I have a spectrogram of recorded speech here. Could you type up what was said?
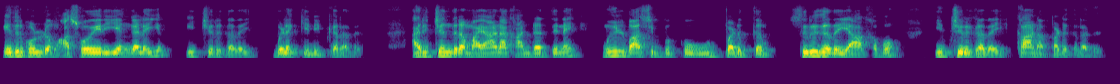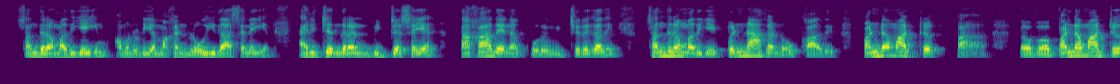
எதிர்கொள்ளும் அசௌகரியங்களையும் இச்சிறுகதை விளக்கி நிற்கிறது. அரிச்சந்திர மயான காண்டத்தினை மீள் வாசிப்புக்கு உட்படுத்தும் சிறுகதையாகவும் இச்சிறுகதை காணப்படுகிறது. சந்திரமதியையும் அவனுடைய மகன் லோகிதாசனையும் ஹரிச்சந்திரன் விற்ற செயல் தகாதென கூறும் இச்சிறுகதை சந்திரமதியை பெண்ணாக நோக்காது பண்டமாற்று பண்டமாற்று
